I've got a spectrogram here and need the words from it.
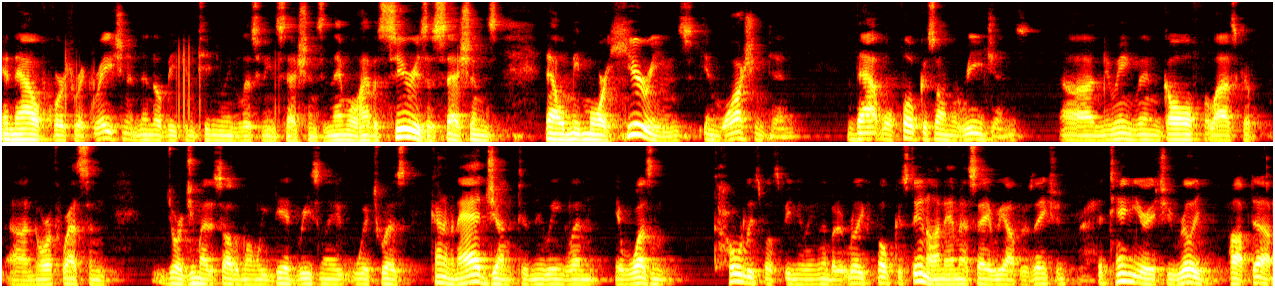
And now, of course, recreation, and then there'll be continuing listening sessions. And then we'll have a series of sessions that will be more hearings in Washington that will focus on the regions, New England, Gulf, Alaska, uh, Northwest, and George, you might have saw the one we did recently, which was kind of an adjunct to New England. It wasn't totally supposed to be New England, but it really focused in on MSA reauthorization. The 10-year issue really popped up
